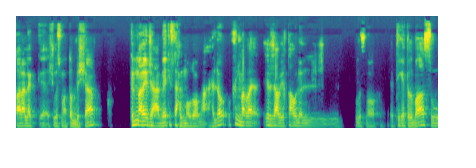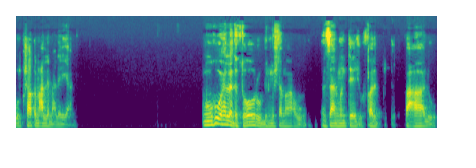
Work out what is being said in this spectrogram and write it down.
طالع لك شو اسمه طب الشام كل مرة يرجع على البيت يفتح الموضوع مع أهله وكل مرة يرجعوا يقطعوا له ال- شو اسمه ticket الباص والقشاط معلم عليه يعني. وهو هلأ دكتور وبالمجتمع وإنسان منتج وفرد فعال و...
